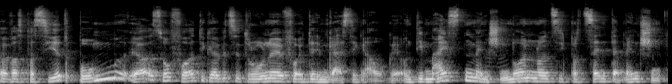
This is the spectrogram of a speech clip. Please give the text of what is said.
äh, was passiert? Bumm, ja, sofort die gelbe Zitrone folgt dir im geistigen Auge. Und die meisten Menschen, 99 Prozent der Menschen,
